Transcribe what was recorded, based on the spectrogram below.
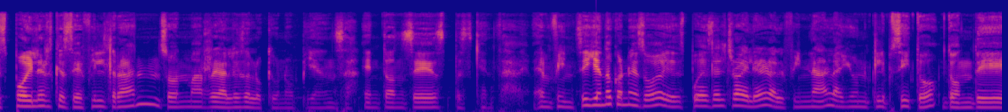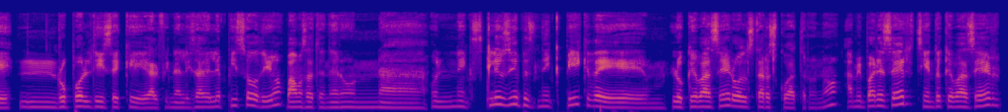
spoilers que se filtran son más reales de lo que uno piensa. Entonces, pues quién sabe. En fin, siguiendo con eso, es después del tráiler, al final hay un clipcito donde mm, RuPaul dice que al finalizar el episodio vamos a tener una, un exclusive sneak peek de mm, lo que va a ser All Stars 4, ¿no? A mi parecer, siento que va a ser,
